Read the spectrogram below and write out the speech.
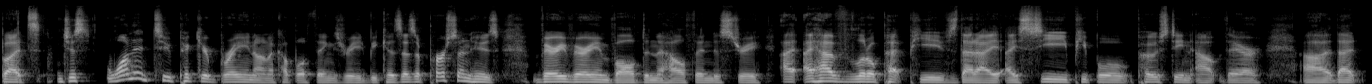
But just wanted to pick your brain on a couple of things, Reed, because as a person who's very, very involved in the health industry, I, I have little pet peeves that I, I see people posting out there uh, that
